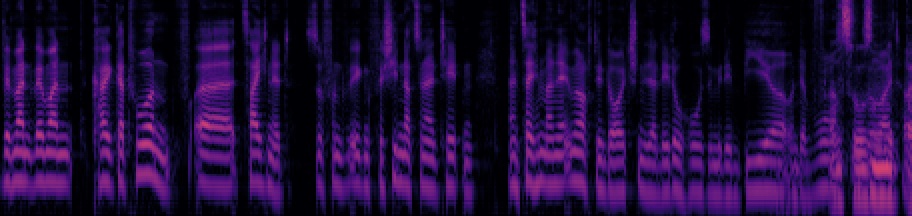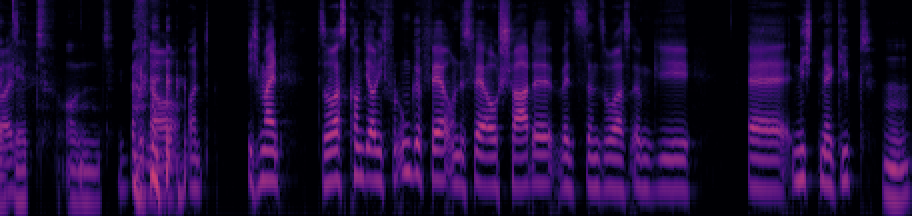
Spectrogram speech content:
wenn man, wenn man Karikaturen äh, zeichnet, so von wegen verschiedenen Nationalitäten, dann zeichnet man ja immer noch den Deutschen in der Lederhose mit dem Bier und der Wurst Franzosen und mit so weiter. du? Baguette und Genau. Und ich meine, sowas kommt ja auch nicht von ungefähr und es wäre auch schade, wenn es dann sowas irgendwie äh, nicht mehr gibt. Mhm.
